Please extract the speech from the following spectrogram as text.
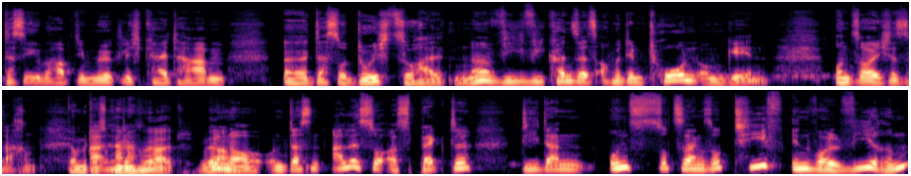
dass sie überhaupt die Möglichkeit haben, äh, das so durchzuhalten? Ne? Wie, wie können sie jetzt auch mit dem Ton umgehen? Und solche Sachen. Damit das All keiner hört. Ja. Genau. Und das sind alles so Aspekte, die dann uns sozusagen so tief involvieren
